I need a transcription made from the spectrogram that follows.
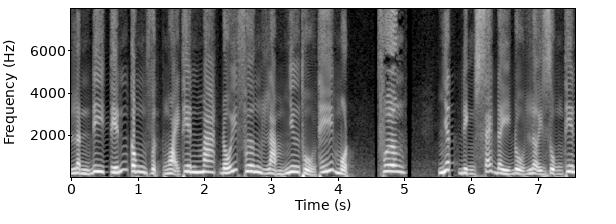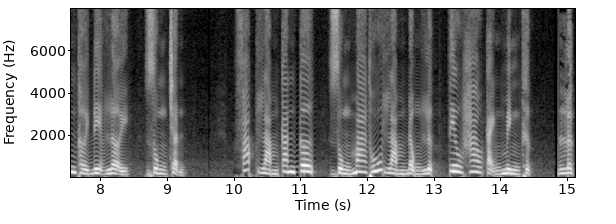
lần đi tiến công vực ngoại thiên ma đối phương làm như thủ thế một phương. Nhất định sẽ đầy đủ lợi dụng thiên thời địa lợi, dùng trận. Pháp làm căn cơ, dùng ma thú làm động lực tiêu hao cảnh mình thực. Lực,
